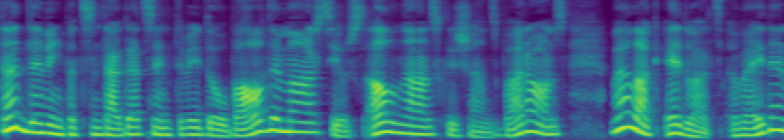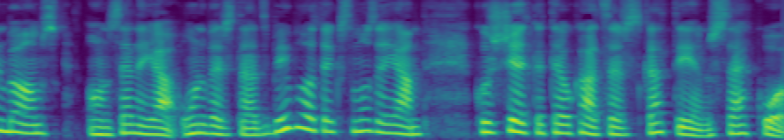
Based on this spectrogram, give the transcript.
tad 19. gadsimta vidū Valdemārs, Jūras Alunāns, Krišāns Barons, vēlāk Eduards Veidenbaums un senajā universitātes bibliotekas muzejā, kur šķiet, ka tev kāds ar skatienu seko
